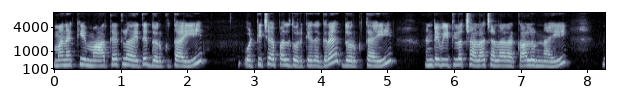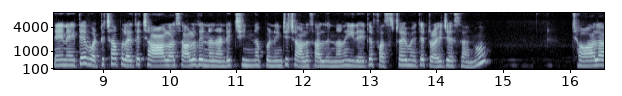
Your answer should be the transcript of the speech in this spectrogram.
మనకి మార్కెట్లో అయితే దొరుకుతాయి. ఒట్టి చేపలు దొరికే దగ్గర దొరుకుతాయి. అంటే వీటిలో చాలా చాలా రకాలు ఉన్నాయి. నేనైతే వట్టి చేపలు అయితే చాలాసార్లు తిన్నానండి. చిన్నప్పటి నుంచి చాలాసార్లు తిన్నాను. ఇదైతే ఫస్ట్ టైం అయితే ట్రై చేశాను. చాలా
